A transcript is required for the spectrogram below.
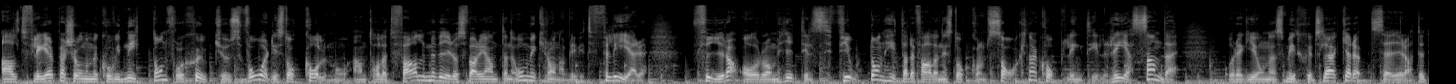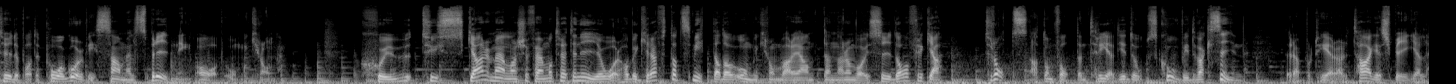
Allt fler personer med covid-19 får sjukhusvård i Stockholm och antalet fall med virusvarianten omikron har blivit fler. Fyra av de hittills 14 hittade fallen i Stockholm saknar koppling till resande och regionens smittskyddsläkare säger att det tyder på att det pågår viss samhällsspridning av omikron. Sju tyskar mellan 25 och 39 år har bekräftats smittade av omikronvarianten när de var i Sydafrika, trots att de fått en tredje dos covid-vaccin. Det rapporterar Tagesspiegel.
